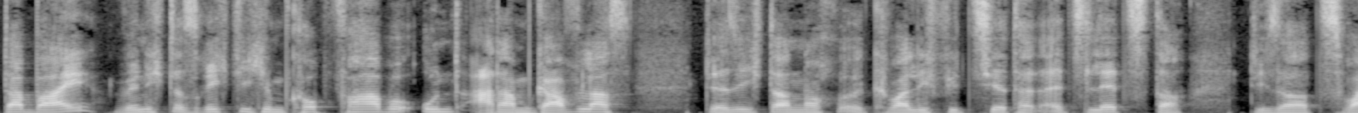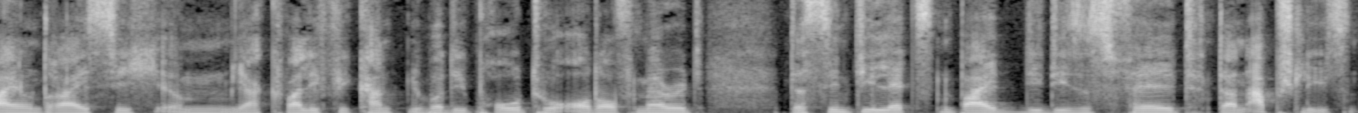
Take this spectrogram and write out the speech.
dabei, wenn ich das richtig im Kopf habe, und Adam Gavlas, der sich dann noch äh, qualifiziert hat als letzter dieser 32 ähm, ja, Qualifikanten über die Pro Tour Order of Merit. Das sind die letzten beiden, die dieses Feld dann abschließen.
